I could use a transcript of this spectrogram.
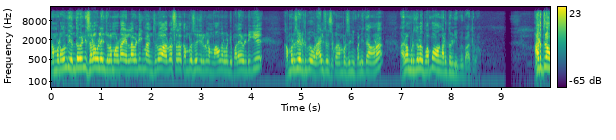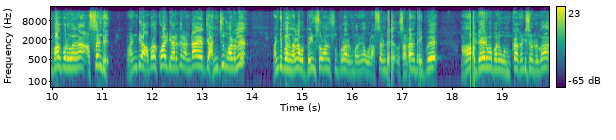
நம்மகிட்ட வந்து எந்த வண்டி செலவுலையும் சொல்ல மாட்டோம். எல்லா வண்டிக்குமே அஞ்சு ரூபா அறுபது செலவு கம்பல்சரி இருக்கும் நம்ம வாங்குற வண்டி பழைய வண்டிக்கு. கம்பல்சரி எடுத்து போய் ஒரு ஆயில் சர்வீஸ் கம்பல்சரி பண்ணி தாங்கன்னா அதெல்லாம் முடிஞ்சளவுக்கு பார்ப்போம். அவங்க அடுத்த வண்டி போய் பார்த்துலாம் அடுத்து நம்ம பார்க்க போகிறவங்க அசண்டு வண்டி அவ்வளோ குவாலிட்டியாக இருக்குது ரெண்டாயிரத்தி அஞ்சு மாடலு வண்டி பாருங்கள் நல்லா பெயிண்ட் சொல்லலாம் சூப்பராக இருக்கும் பாருங்கள் ஒரு அசண்டு சடான் டைப்பு நாலு டயருமே பாருங்கள் முக்கால் கண்டிஷன் இருக்கும்.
